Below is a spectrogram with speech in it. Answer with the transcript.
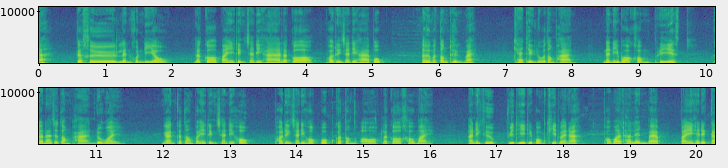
นะ ก็คือเล่นคนเดียว แล้วก็ไปให้ถึงชั้นที่ 5 แล้วก็พอถึงชั้นที่ 5 ปุ๊บ เออ มันต้องถึงไหม แค่ถึงหรือว่าต้องผ่าน ในนี้บอก complete ก็น่าจะต้องผ่านด้วย งั้นก็ต้องไปให้ถึงชั้นที่ 6 พอถึงชั้นที่ 6 ปุ๊บก็ต้องออกแล้วก็เข้าใหม่ อันนี้คือวิธีที่ผมคิดไว้นะ เพราะว่าถ้าเล่นแบบไปให้ได้ไกล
